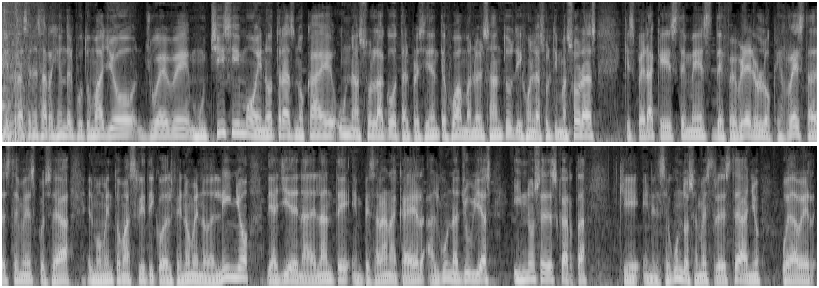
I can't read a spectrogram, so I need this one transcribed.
Mientras en esa región del Putumayo llueve muchísimo, en otras no cae una sola gota. El presidente Juan Manuel Santos dijo en las últimas horas que espera que este mes de febrero, lo que resta de este mes, pues sea el momento más crítico del fenómeno del niño. De allí en adelante empezarán a caer algunas lluvias y no se descarta que en el segundo semestre de este año pueda haber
